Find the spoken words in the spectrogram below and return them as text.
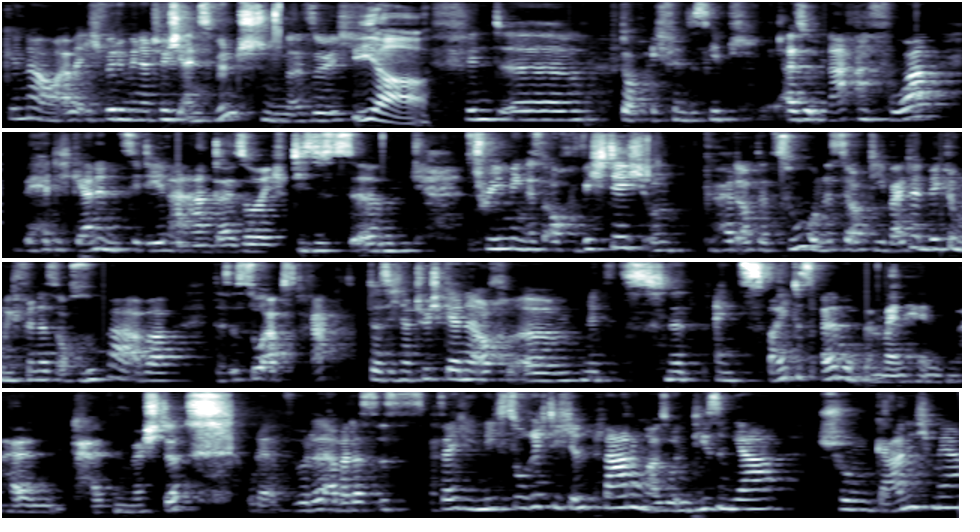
Genau, aber ich würde mir natürlich eins wünschen. Also ich ja, finde, äh, doch, ich finde, es gibt, also nach wie vor hätte ich gerne eine CD in der Hand. Also ich, dieses ähm, Streaming ist auch wichtig und gehört auch dazu und ist ja auch die Weiterentwicklung. Und ich finde das auch super, aber das ist so abstrakt, dass ich natürlich gerne auch ähm, mit ne, ein zweites Album in meinen Händen halten, halten möchte oder würde. Aber das ist tatsächlich nicht so richtig in Planung. Also in diesem Jahr schon gar nicht mehr.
